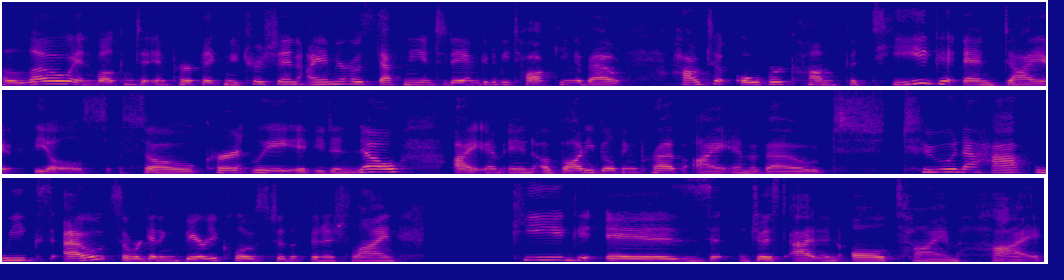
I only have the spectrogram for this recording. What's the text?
Hello, and welcome to Imperfect Nutrition. I am your host, Stephanie, and today I'm going to be talking about how to overcome fatigue and diet feels. So, currently, if you didn't know, I am in a bodybuilding prep. I am about two and a half weeks out, so we're getting very close to the finish line fatigue is just at an all time high.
